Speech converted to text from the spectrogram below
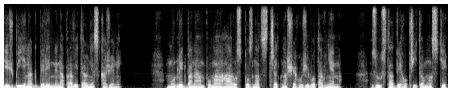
jež by jinak byly nenapravitelně skaženy. Modlitba nám pomáhá rozpoznat střed našeho života v něm, zůstat v jeho přítomnosti,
